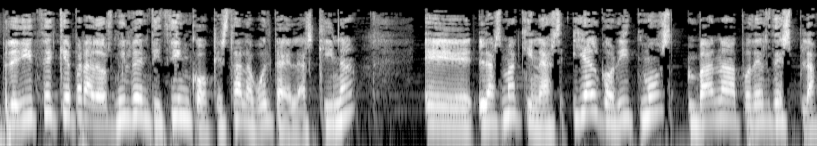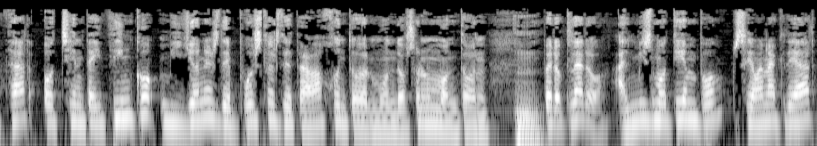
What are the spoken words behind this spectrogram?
predice que para 2025, que está a la vuelta de la esquina, eh, las máquinas y algoritmos van a poder desplazar 85 millones de puestos de trabajo en todo el mundo. Son un montón. Mm. Pero claro, al mismo tiempo se van a crear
